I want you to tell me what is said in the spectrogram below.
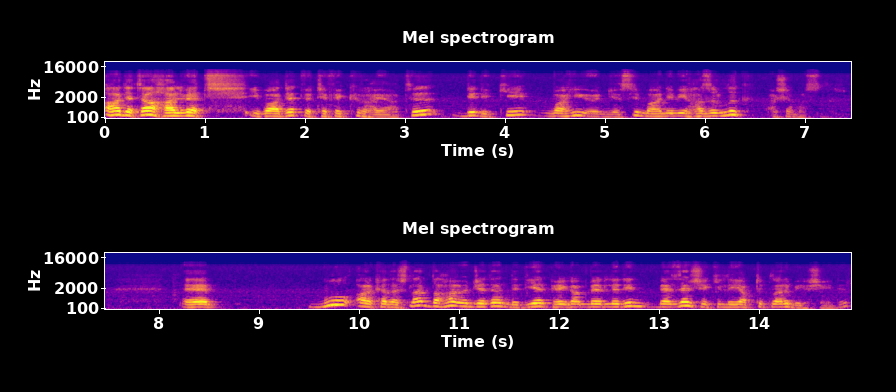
adeta halvet, ibadet ve tefekkür hayatı dedik ki vahiy öncesi manevi hazırlık aşamasıdır. E, bu arkadaşlar daha önceden de diğer peygamberlerin benzer şekilde yaptıkları bir şeydir.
